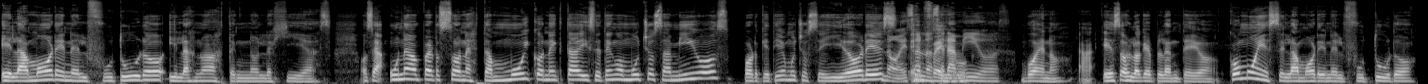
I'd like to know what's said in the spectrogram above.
el amor en el futuro y las nuevas tecnologías? O sea, una persona está muy conectada y dice, tengo muchos amigos porque tiene muchos seguidores. No, eso en no son Facebook". amigos. Bueno, ah, eso es lo que planteo. ¿Cómo es el amor en el futuro?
